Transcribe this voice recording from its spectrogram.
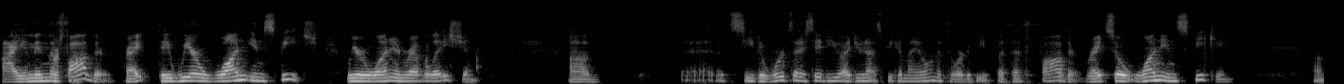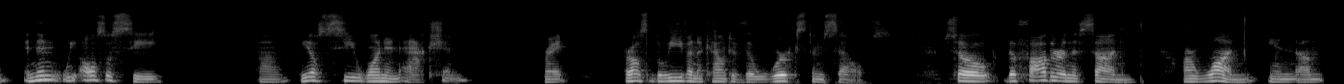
I am in the. Father, right? They we are one in speech. We are one in revelation. Um, uh, let's see, the words that I say to you, I do not speak on my own authority, but the Father, right? So one in speaking. Um, and then we also see, uh, we also see one in action, right? Or else believe on account of the works themselves. So the Father and the Son are one in, um,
